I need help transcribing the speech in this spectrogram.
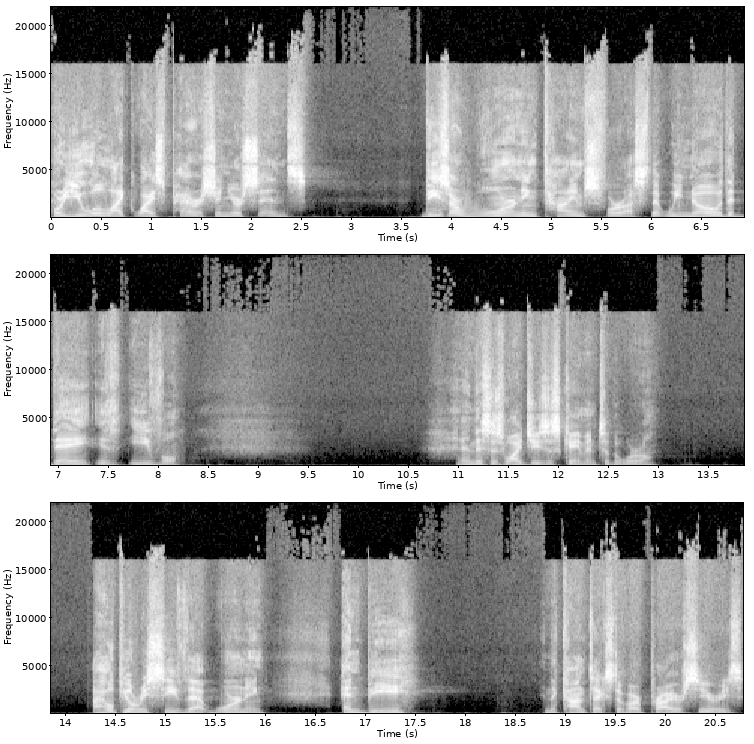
or you will likewise perish in your sins. These are warning times for us that we know the day is evil. And this is why Jesus came into the world. I hope you'll receive that warning and be, in the context of our prior series,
